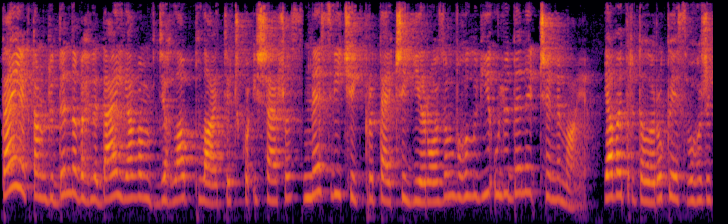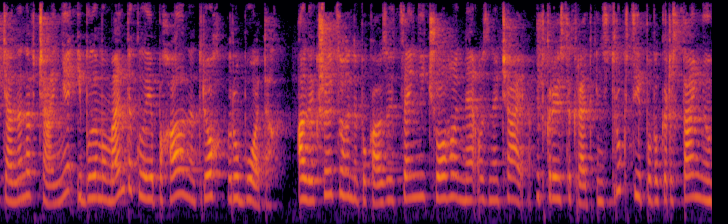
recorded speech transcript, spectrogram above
те, як там людина виглядає, я вам вдягла платтячко і ще щось, не свідчить про те, чи є розум в голові у людини, чи немає. Я витратила роки свого життя на навчання, і були моменти, коли я пахала на трьох роботах. Але якщо я цього не показую, це нічого не означає. Відкрию секрет. Інструкції по використанню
